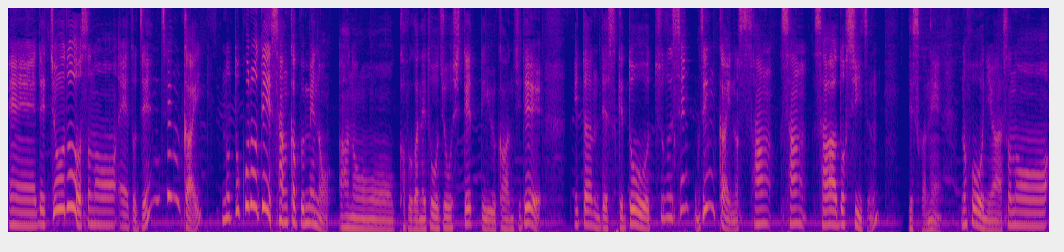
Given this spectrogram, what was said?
えーで、ちょうど、その、えっ、と、前々回のところで3カップ目の、あのカップがね、登場してっていう感じで、いたんですけど、ちょうど前回の3、3、サードシーズンですかね、の方には、その、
